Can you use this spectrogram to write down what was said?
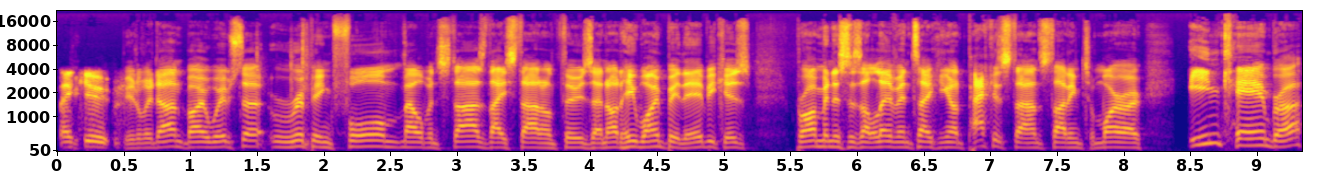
Thank you. Beautifully done. Beau Webster, ripping form. Melbourne Stars, they start on Thursday night. He won't be there because Prime Minister's 11 taking on Pakistan starting tomorrow in Canberra,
